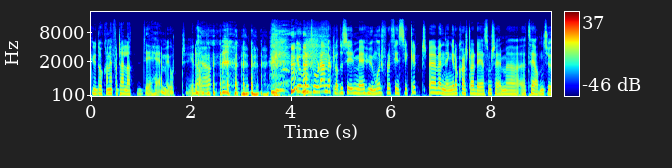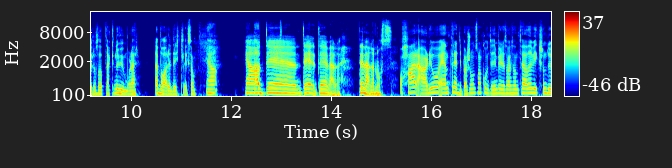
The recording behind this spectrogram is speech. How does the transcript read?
gud, da kan jeg fortelle at det har vi gjort i dag. Jo, men jeg tror det er nøkkelen du sier med humor, for det fins sikkert eh, vendinger, og kanskje det er det som skjer med eh, Thea den sure også, at det er ikke noe humor der. Det er bare dritt, liksom. Ja. Ja, det, det, det er verre. Det er verre enn oss. Og her er det jo en tredjeperson som har kommet inn i bildet og sagt sånn Thea, det virker som du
